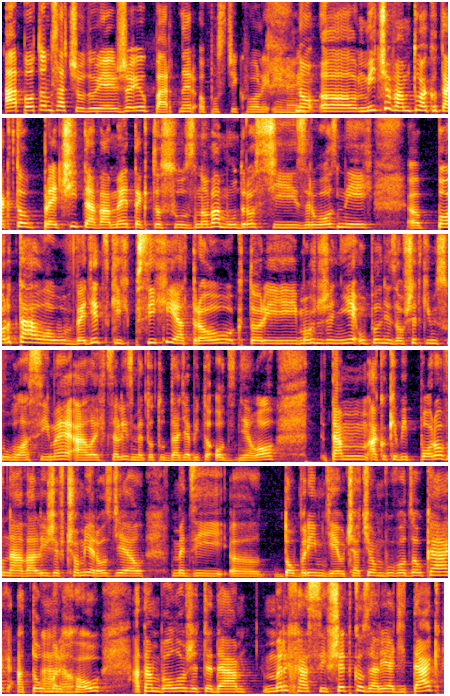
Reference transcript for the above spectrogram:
A potom sa čuduje, že ju partner opustí kvôli inej. No, uh, my čo vám tu ako takto prečítavame, tak to sú znova múdrosti z rôznych uh, portálov vedeckých psychiatrov, ktorí možno, že nie úplne so všetkým súhlasíme, ale chceli sme to tu dať, aby to odznelo. Tam ako keby porovnávali, že v čom je rozdiel medzi uh, dobrým dievčaťom v úvodzovkách a tou Áno. mrchou. A tam bolo, že teda mrcha si všetko zariadi tak,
